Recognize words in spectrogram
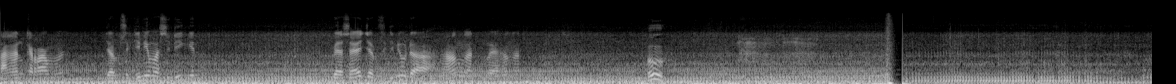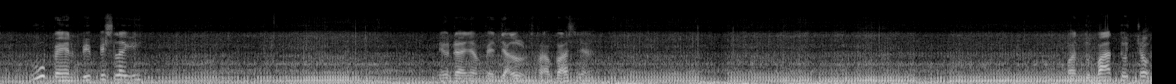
Tangan keram eh. jam segini masih dingin. Biasanya jam segini udah hangat, mulai hangat. Uh. Uh, pengen pipis lagi. Ini udah nyampe jalur terabasnya. Batu-batu, Cok.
